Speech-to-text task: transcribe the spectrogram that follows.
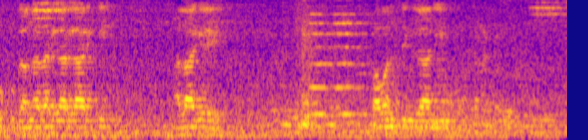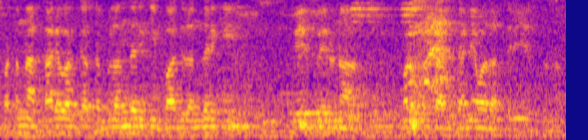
ఉప్పు గంగాధర్ గారు గారికి అలాగే పవన్ సింగ్ కానీ పట్టణ కార్యవర్గ సభ్యులందరికీ బాధ్యులందరికీ పేరు పేరున మరొకసారి ధన్యవాదాలు తెలియజేస్తున్నాను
